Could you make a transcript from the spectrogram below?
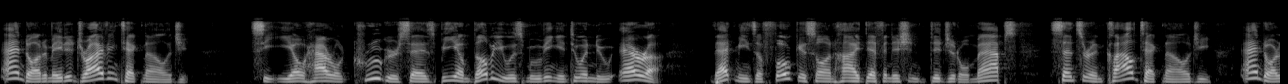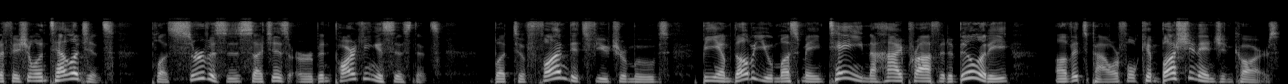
and automated driving technology. CEO Harald Krüger says BMW is moving into a new era. That means a focus on high definition digital maps, sensor and cloud technology, and artificial intelligence, plus services such as urban parking assistance. But to fund its future moves, BMW must maintain the high profitability of its powerful combustion engine cars.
